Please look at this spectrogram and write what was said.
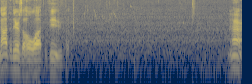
Not that there's a whole lot to view, but. All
